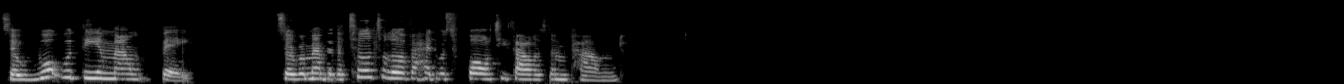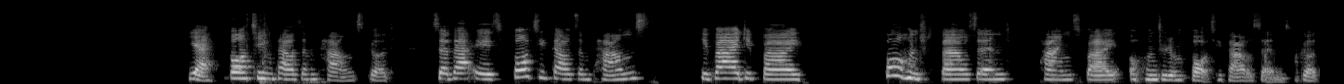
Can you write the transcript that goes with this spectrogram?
So what would the amount be? So remember the total overhead was £40,000. Yeah, £14,000, good. So that is £40,000 divided by 400,000 times by 140,000, good.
